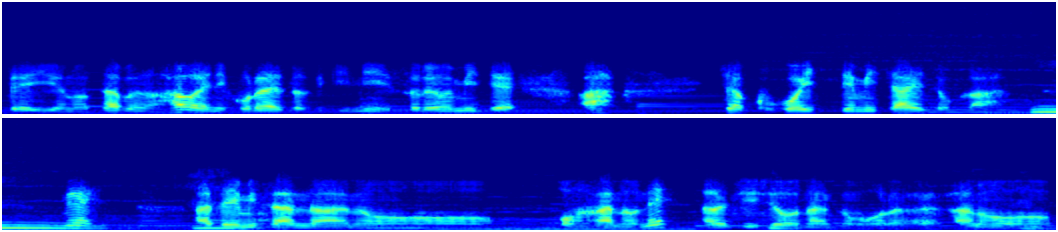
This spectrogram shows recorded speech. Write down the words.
ていうの多分ハワイに来られた時にそれを見てあじゃあここ行ってみたいとか、うん、ねあてみさんのあのお母のねあの事情なんかもほらあの、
